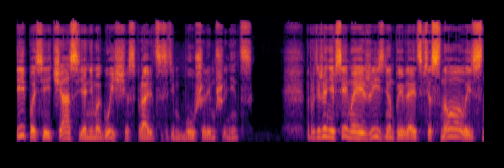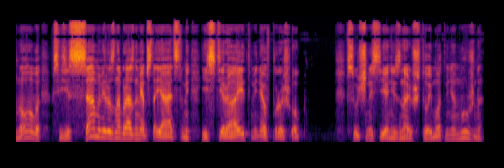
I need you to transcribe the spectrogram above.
И по сей час я не могу еще справиться с этим бушелем пшеницы. На протяжении всей моей жизни он появляется все снова и снова в связи с самыми разнообразными обстоятельствами и стирает меня в порошок. В сущности, я не знаю, что ему от меня нужно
